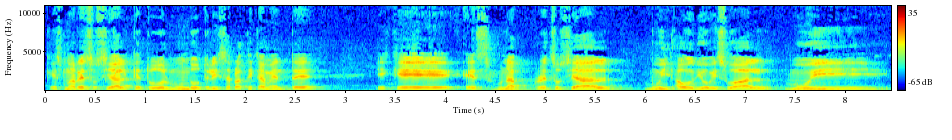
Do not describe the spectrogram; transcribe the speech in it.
que es una red social que todo el mundo utiliza prácticamente y que es una red social muy audiovisual, muy,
